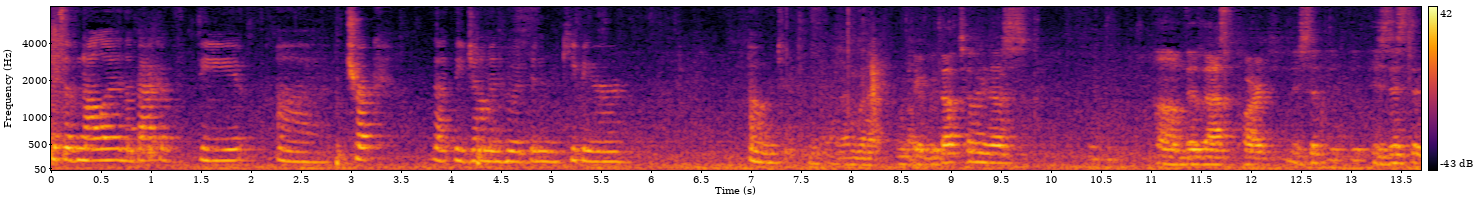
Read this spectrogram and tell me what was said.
It's of Nala in the back of the uh, truck that the gentleman who had been keeping her owned. And I'm gonna. Okay, without telling us um, the last part, is it, is this the,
